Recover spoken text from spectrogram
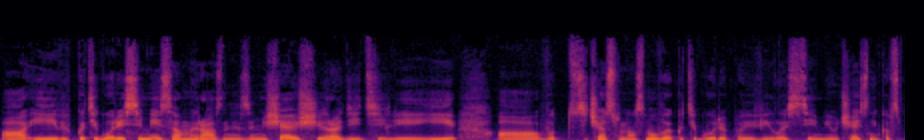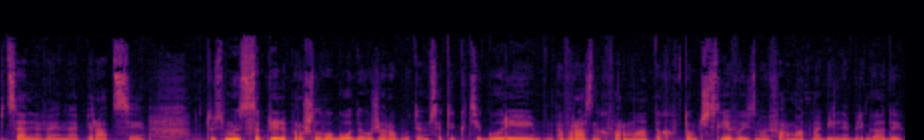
А, и в категории семей самые разные, замещающие родители, и вот сейчас у нас новая категория появилась, семьи участников специальной военной операции. То есть мы с апреля прошлого года уже работаем с этой категорией в разных форматах, в том числе выездной формат мобильной бригады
